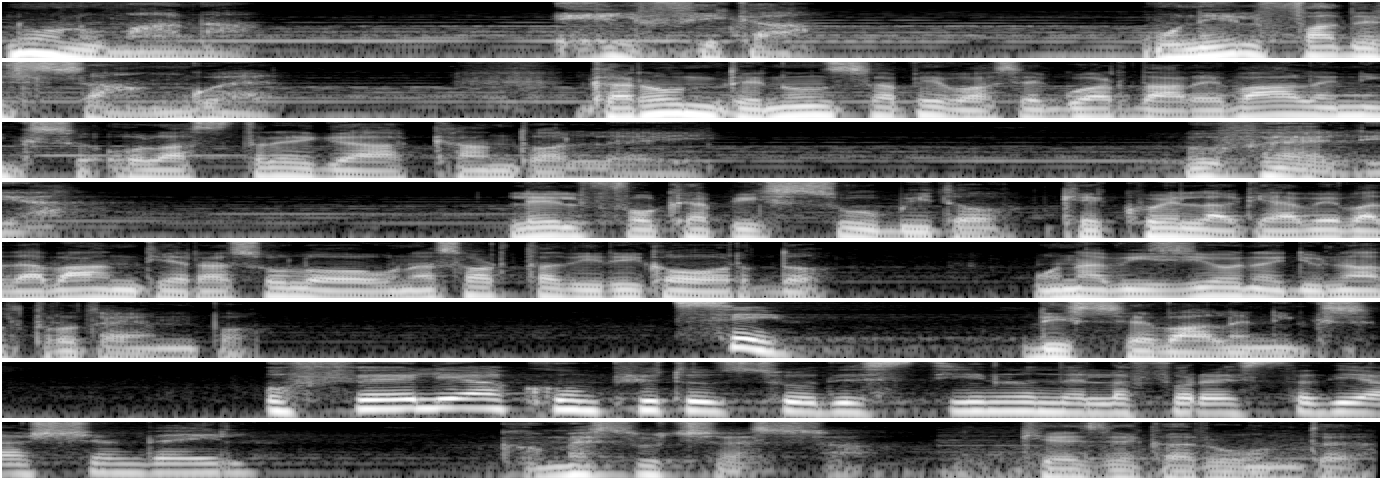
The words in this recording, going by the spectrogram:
non umana, elfica. Un'elfa del sangue. Caronte non sapeva se guardare Valenix o la strega accanto a lei. Ofelia. L'elfo capì subito che quella che aveva davanti era solo una sorta di ricordo, una visione di un altro tempo. Sì, Disse Valenix. Ophelia ha compiuto il suo destino nella foresta di Ashenvale. Com'è successo? Chiese Caronte,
